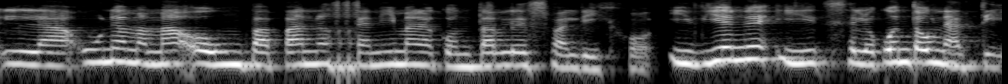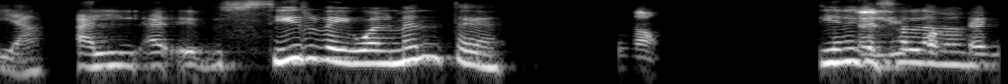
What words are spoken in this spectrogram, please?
la, una mamá o un papá no se animan a contarle eso al hijo y viene y se lo cuenta una tía, al- a- eh, ¿sirve igualmente? No. Tiene que El ser la hijo, mamá. el-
